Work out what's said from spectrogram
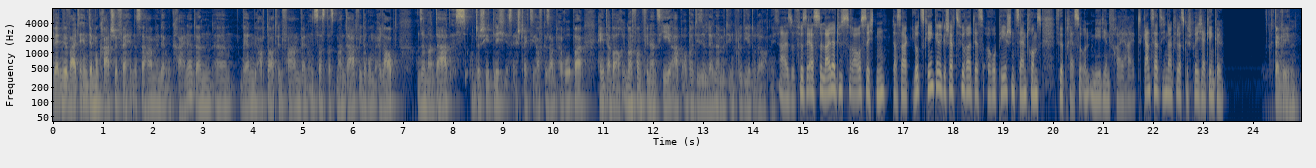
Werden wir weiterhin demokratische Verhältnisse haben in der Ukraine, dann äh, werden wir auch dorthin fahren, wenn uns das das Mandat wiederum erlaubt. Unser Mandat ist unterschiedlich, es erstreckt sich auf Gesamteuropa, hängt aber auch immer vom Finanzier ab, ob er diese Länder mit inkludiert oder auch nicht. Also fürs Erste leider düstere Aussichten. Das sagt Lutz Kinkel, Geschäftsführer des Europäischen Zentrums für Presse- und Medienfreiheit. Ganz herzlichen Dank für das Gespräch, Herr Kinkel. Ich danke Ihnen.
